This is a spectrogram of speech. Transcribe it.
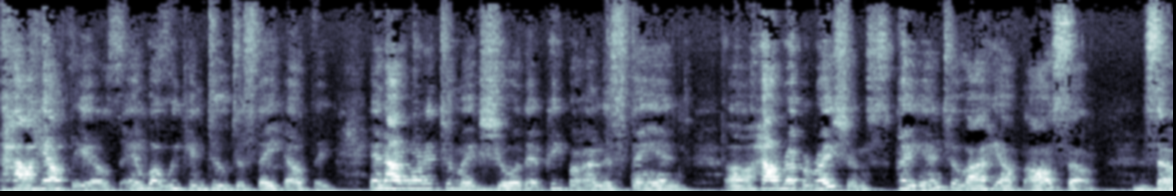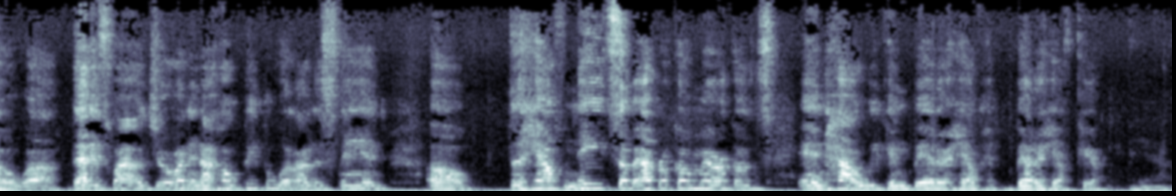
how health is and what we can do to stay healthy. And I wanted to make sure that people understand uh, how reparations pay into our health also. Mm-hmm. So uh, that is why I joined, and I hope people will understand uh, the health needs of African Americans and how we can better have better health care. Yeah.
